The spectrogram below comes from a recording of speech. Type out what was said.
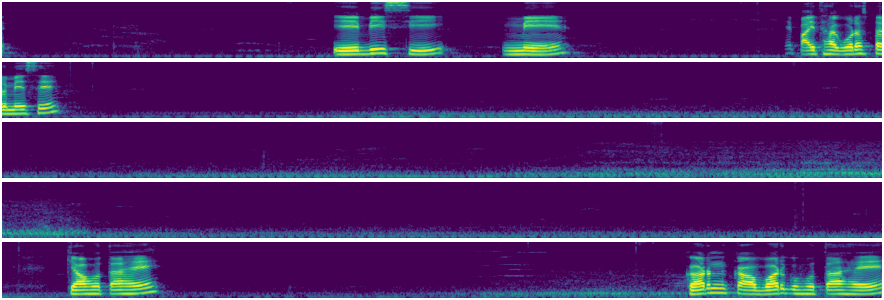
ए बी सी में पाइथागोरस प्रमेय से क्या होता है? कर्ण का वर्ग होता है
